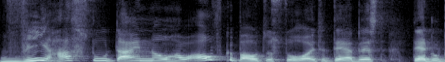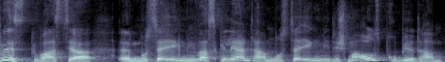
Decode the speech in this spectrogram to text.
wie hast du dein Know-how aufgebaut, dass du heute der bist, der du bist. Du warst ja, äh, musst ja irgendwie was gelernt haben, musst ja irgendwie dich mal ausprobiert haben.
